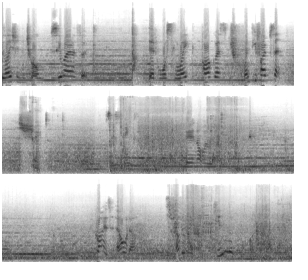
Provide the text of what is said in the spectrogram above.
Population control, zero effort. Dead Horse Lake, progress 25%. Shoot. This things. Okay, not really. Guys, Elder. Elder, are you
